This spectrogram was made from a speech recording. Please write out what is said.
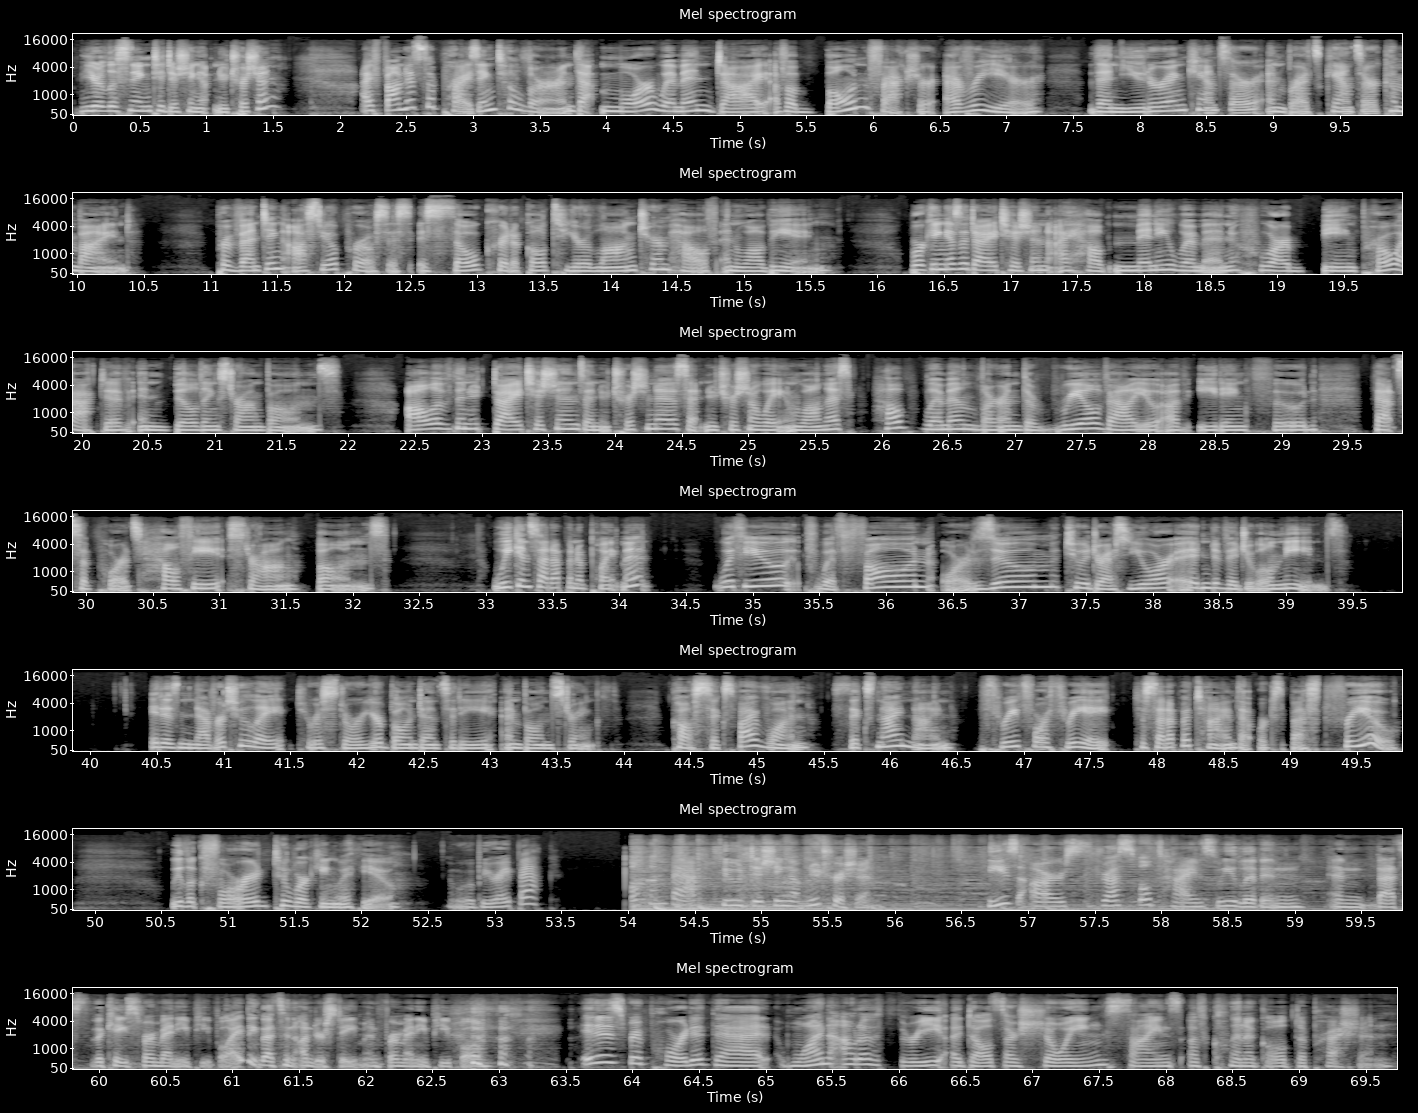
You're listening to Dishing Up Nutrition. I found it surprising to learn that more women die of a bone fracture every year than uterine cancer and breast cancer combined. Preventing osteoporosis is so critical to your long term health and well being. Working as a dietitian, I help many women who are being proactive in building strong bones. All of the dietitians and nutritionists at Nutritional Weight and Wellness help women learn the real value of eating food that supports healthy, strong bones. We can set up an appointment with you with phone or Zoom to address your individual needs. It is never too late to restore your bone density and bone strength. Call 651 699 3438 to set up a time that works best for you. We look forward to working with you. And we'll be right back. Welcome back to Dishing Up Nutrition. These are stressful times we live in, and that's the case for many people. I think that's an understatement for many people. it is reported that one out of three adults are showing signs of clinical depression.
